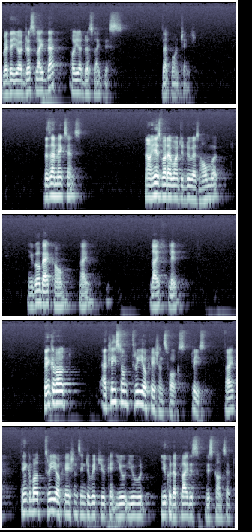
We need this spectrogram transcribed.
Whether you are dressed like that or you're dressed like this. That won't change. Does that make sense? Now, here's what I want you to do as homework. You go back home, right? Life, live. Think about at least on three occasions, folks, please, right? Think about three occasions into which you can you you would you could apply this this concept.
